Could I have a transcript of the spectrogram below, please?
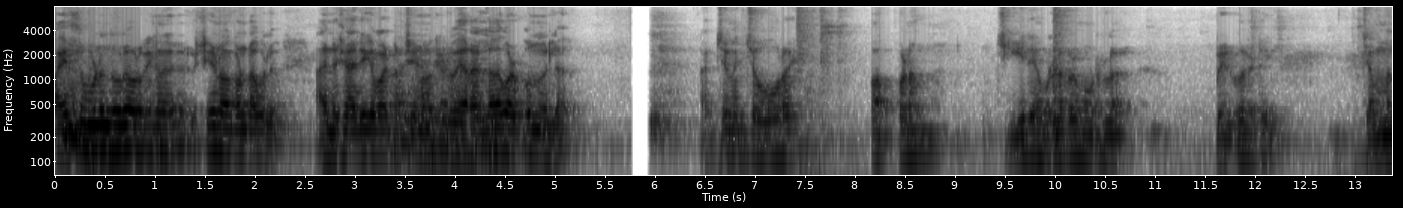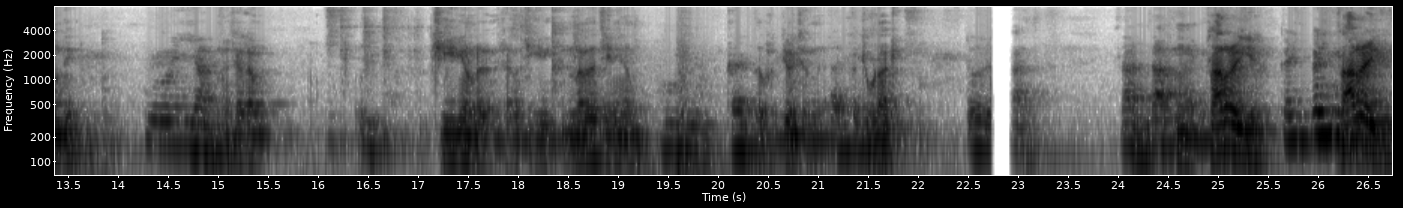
വയസ്സ് കൂടുന്തോറും അവർക്ക് ഇങ്ങനെ ക്ഷീണമൊക്കെ ഉണ്ടാവുമല്ലോ. അതിന്റെ ശാരീരികമായിട്ട് ക്ഷീണമൊക്കെ ഉള്ളൂ. വേറെ അല്ലാതെ കുഴപ്പമൊന്നുമില്ല. അച്ഛന് ചോറ് പപ്പടം ചീര ഉള്ളപ്പഴം കൊണ്ടുള്ള പിഴുക്കുരട്ടി ചമ്മന്തി. ശകലം ചീനിയുണ്ട്. ശകലം ചീനി ഇന്നലത്തെ ചീനിയാണ് ഫ്രിഡ്ജ് വെച്ചിരുന്നത്. ചൂടാക്കി. സാറ് കഴിക്കും. കഴി- കഴി- സാറ് കഴിക്കും.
